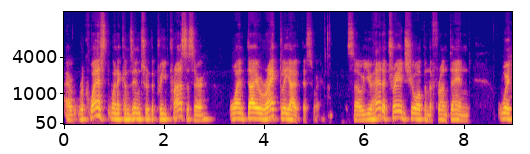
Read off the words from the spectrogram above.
a request when it comes in through the preprocessor went directly out this way. So you had a trade show up in the front end with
